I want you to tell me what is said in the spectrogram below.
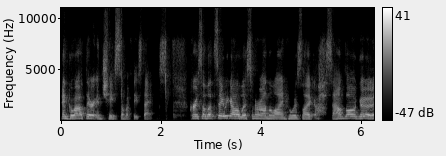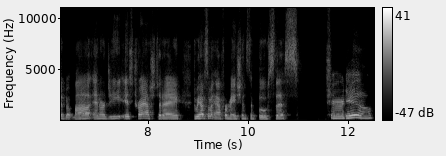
and go out there and chase some of these things. Karissa, let's say we got a listener on the line who is like, oh, sounds all good, but my energy is trash today. Do we have some affirmations to boost this? Sure do.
